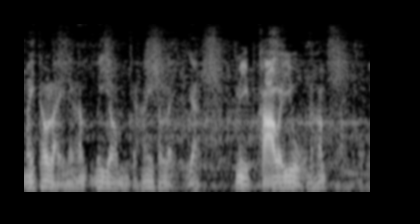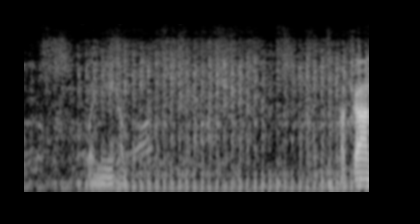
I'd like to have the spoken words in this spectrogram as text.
ไม่เท่าไหร่นะครับ ไม่ยอมจะให้เท่าไหร่อยากหนีบขาไว้อยู่นะครับ วันนี้ครับ อาการ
